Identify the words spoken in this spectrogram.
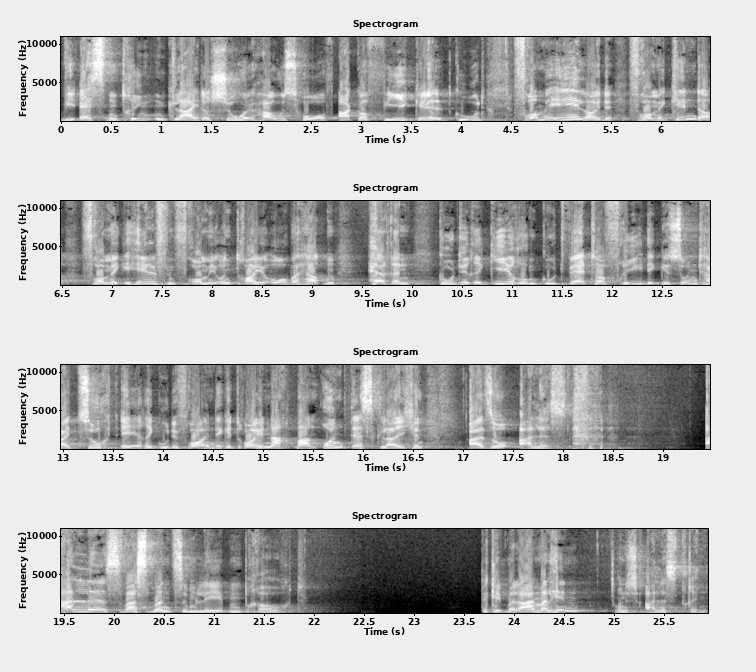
wie Essen, Trinken, Kleider, Schuhe, Haus, Hof, Acker, Vieh, Geld, Gut, fromme Eheleute, fromme Kinder, fromme Gehilfen, fromme und treue Oberherren, Herren, gute Regierung, gut Wetter, Friede, Gesundheit, Zucht, Ehre, gute Freunde, getreue Nachbarn und desgleichen. Also alles. alles, was man zum Leben braucht. Da geht man einmal hin und ist alles drin.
